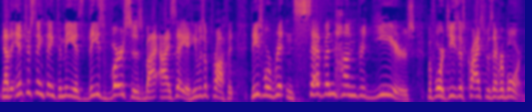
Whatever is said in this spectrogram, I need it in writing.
Now the interesting thing to me is these verses by Isaiah, he was a prophet, these were written 700 years before Jesus Christ was ever born.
